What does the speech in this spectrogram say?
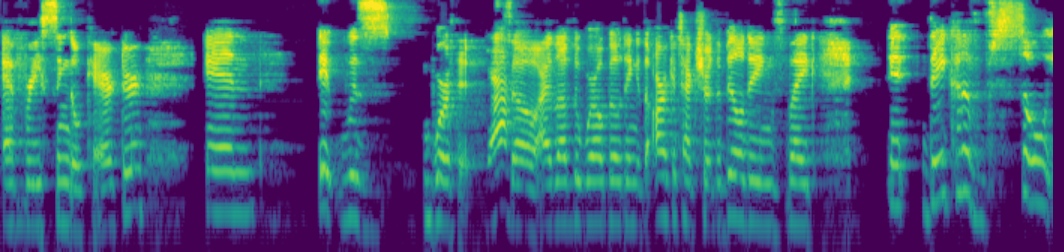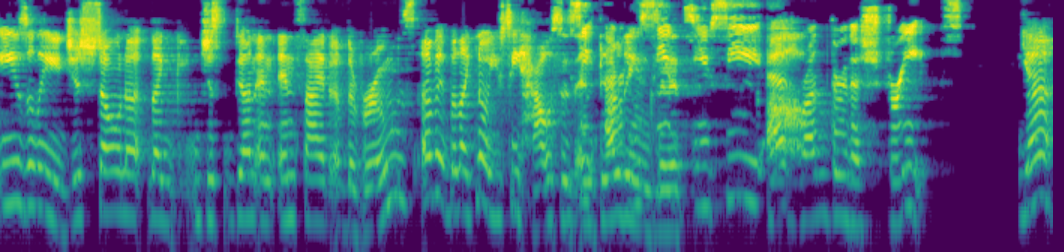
every single character, and it was worth it. Yeah. So I love the world building, the architecture, the buildings, like. It, they could have so easily just shown up, like just done an inside of the rooms of it, but like no, you see houses See, and buildings, you see, and you see Ed run through the streets. Yeah,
